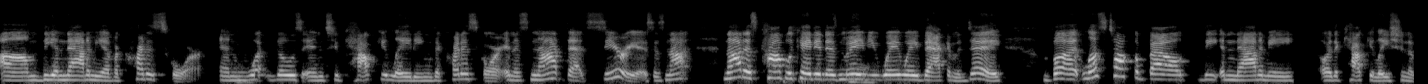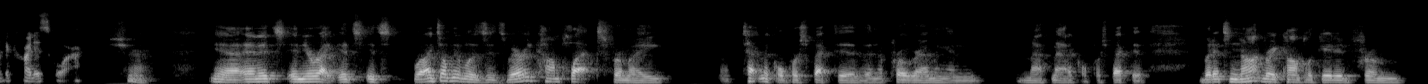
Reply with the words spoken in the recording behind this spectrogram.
Um, the anatomy of a credit score and what goes into calculating the credit score and it's not that serious it's not not as complicated as maybe way way back in the day but let's talk about the anatomy or the calculation of the credit score. Sure. Yeah, and it's and you're right. It's it's what I tell people is it's very complex from a, technical perspective and a programming and mathematical perspective, but it's not very complicated from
